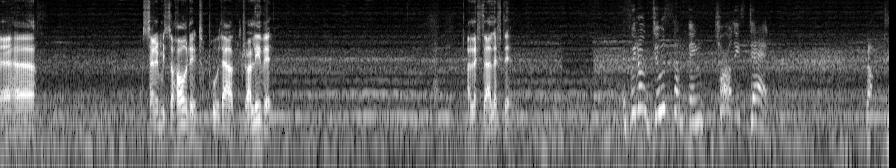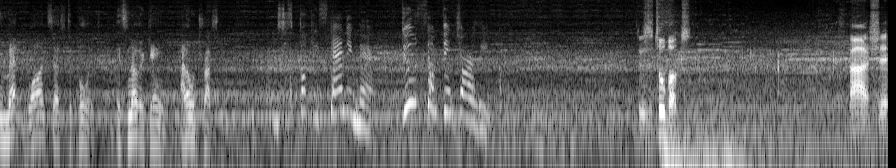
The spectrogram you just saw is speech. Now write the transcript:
Uh, it's telling me to hold it, to pull down. Do I leave it? I left it, I left it. If we don't do something, Charlie's dead. No, Du'Met wants us to pull it. It's another game. I don't trust him. He's just fucking standing there. Do something, Charlie. There's a toolbox. Ah, shit.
